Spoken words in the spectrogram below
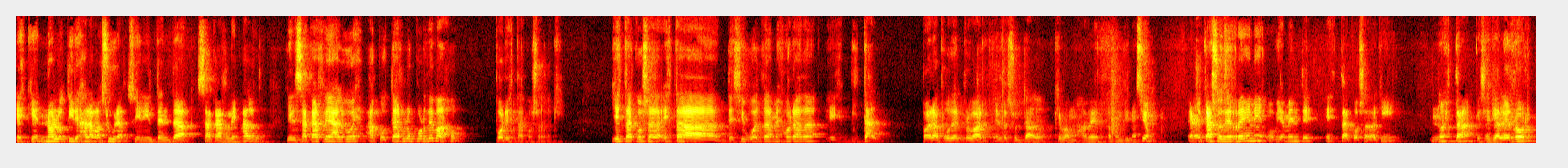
es que no lo tires a la basura, sino intenta sacarle algo. Y el sacarle algo es acotarlo por debajo por esta cosa de aquí. Y esta, cosa, esta desigualdad mejorada es vital para poder probar el resultado que vamos a ver a continuación. En el caso de RN, obviamente, esta cosa de aquí no está, que sería el error,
